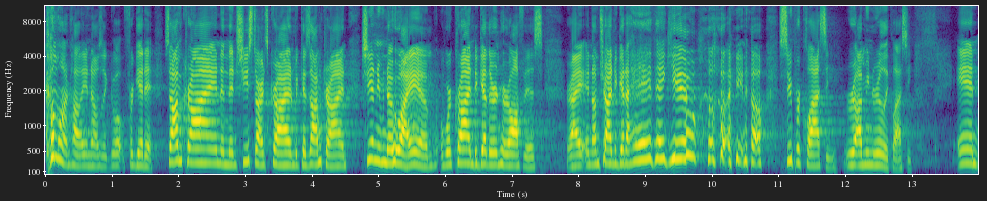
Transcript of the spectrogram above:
come on, Holly. And I was like, well, forget it. So I'm crying, and then she starts crying because I'm crying. She didn't even know who I am. We're crying together in her office, right? And I'm trying to get a, hey, thank you, you know, super classy. I mean, really classy. And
